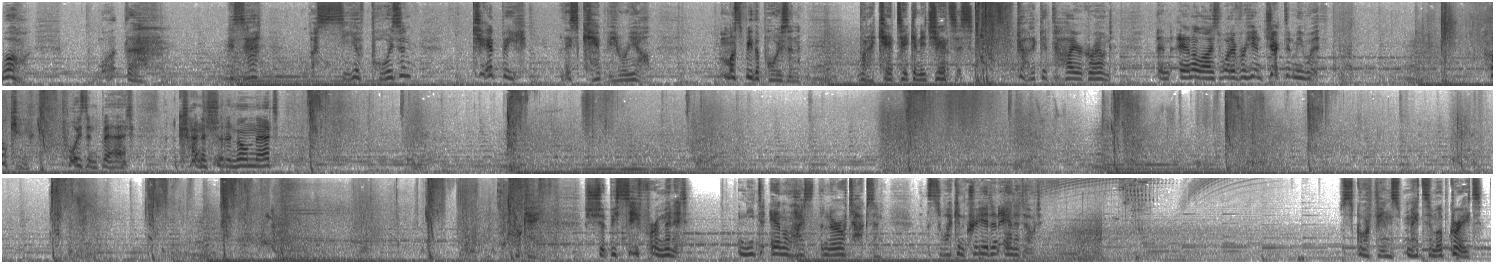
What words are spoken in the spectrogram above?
Whoa! What the... Is that... a sea of poison? Can't be! This can't be real. Must be the poison. But I can't take any chances. Gotta get to higher ground and analyze whatever he injected me with. Okay, poison bad. Kinda should've known that. Should be safe for a minute. Need to analyze the neurotoxin so I can create an antidote. Scorpions made some upgrades.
